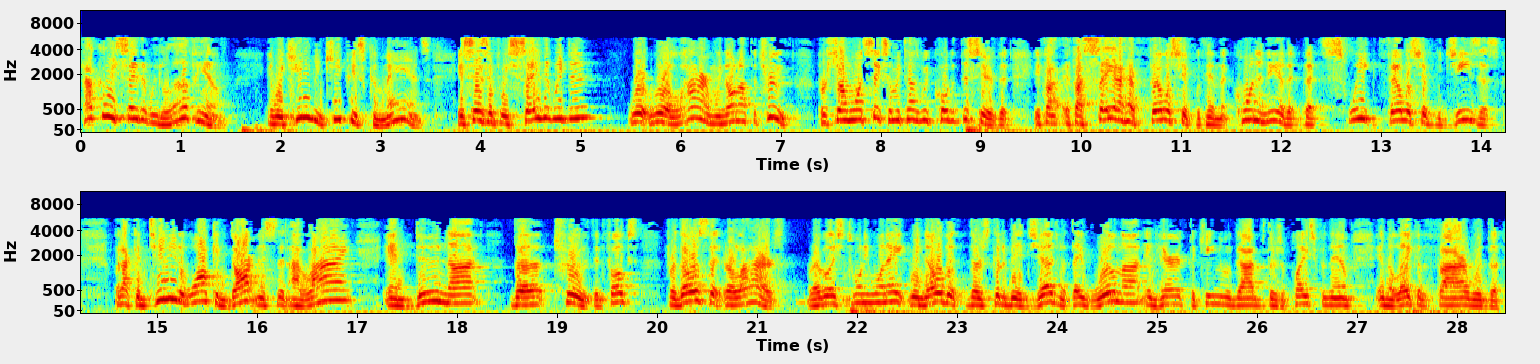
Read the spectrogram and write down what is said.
how can we say that we love him and we can't even keep his commands? It says if we say that we do, we're, we're a liar and we know not the truth. First John 1 6, how many times we quoted this here? That if I, if I say I have fellowship with him, that koinonia, that, that sweet fellowship with Jesus, but I continue to walk in darkness, that I lie and do not the truth. And folks, for those that are liars, Revelation 21:8, we know that there's going to be a judgment. They will not inherit the kingdom of God, but there's a place for them in the lake of the fire with the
